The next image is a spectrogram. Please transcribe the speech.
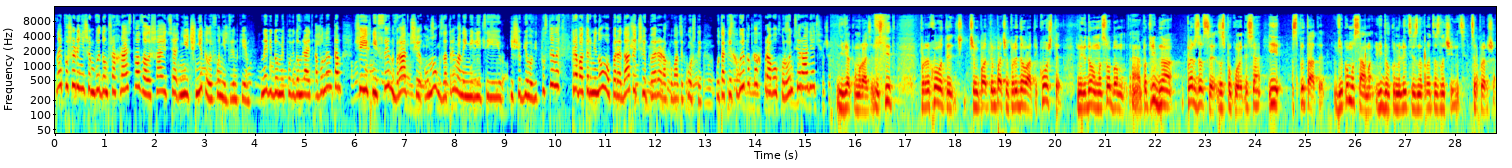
Найпоширенішим видом шахрайства залишаються нічні телефонні дзвінки. Невідомі повідомляють абонентам, що їхній син, брат чи онук затриманий міліцією, і щоб його відпустили, треба терміново передати чи перерахувати кошти. У таких випадках правоохоронці радять Ні в якому разі не слід перераховувати, чим па- тим паче передавати кошти невідомим особам. Е, Потрібно перш за все заспокоїтися і спитати, в якому саме відділку міліції знаходиться злочинець. Це перше.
